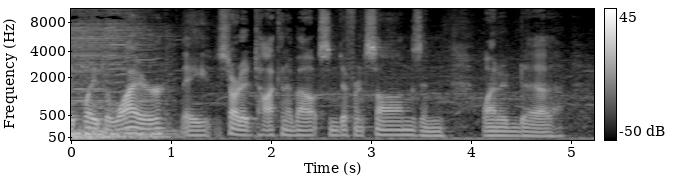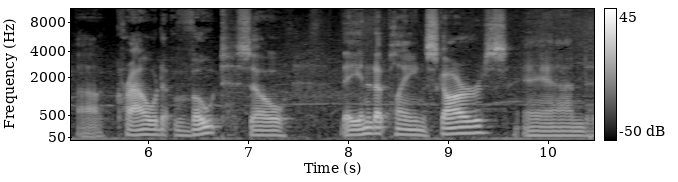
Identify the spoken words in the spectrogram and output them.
They played The Wire, they started talking about some different songs and wanted a, a uh, crowd vote. So they ended up playing Scars, and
